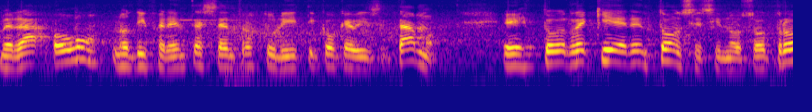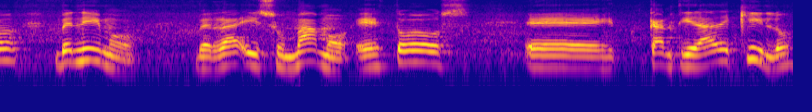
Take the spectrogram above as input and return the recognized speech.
¿verdad? O los diferentes centros turísticos que visitamos. Esto requiere entonces, si nosotros venimos, ¿verdad? Y sumamos estos eh, cantidad de kilos,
